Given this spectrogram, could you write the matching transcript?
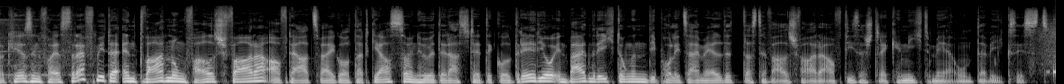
Verkehrsinfo SRF mit der Entwarnung Falschfahrer. Auf der A2 Gotthard-Giasso in Höhe der Raststätte Goldrerio in beiden Richtungen. Die Polizei meldet, dass der Falschfahrer auf dieser Strecke nicht mehr unterwegs ist.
